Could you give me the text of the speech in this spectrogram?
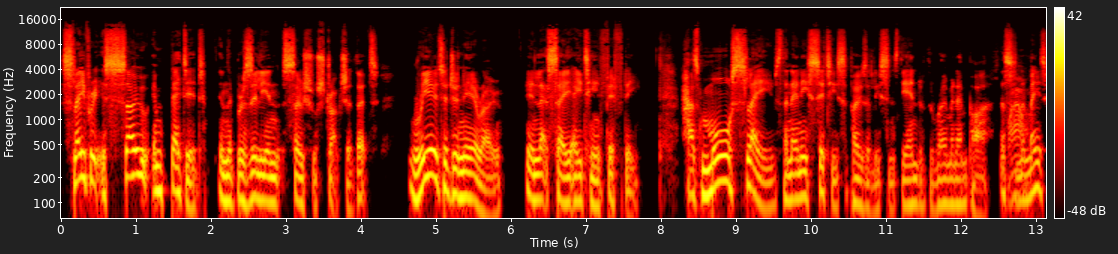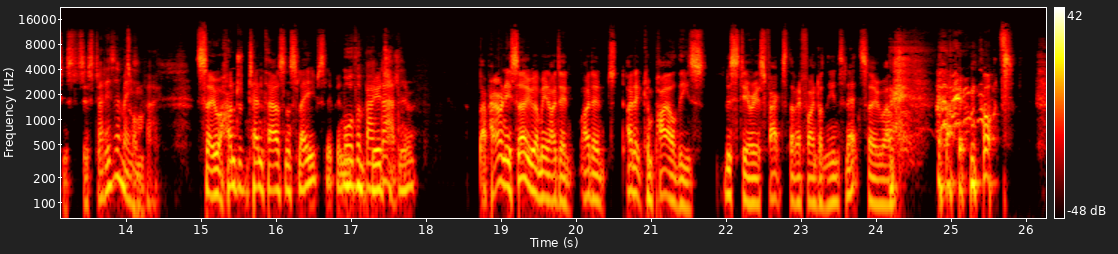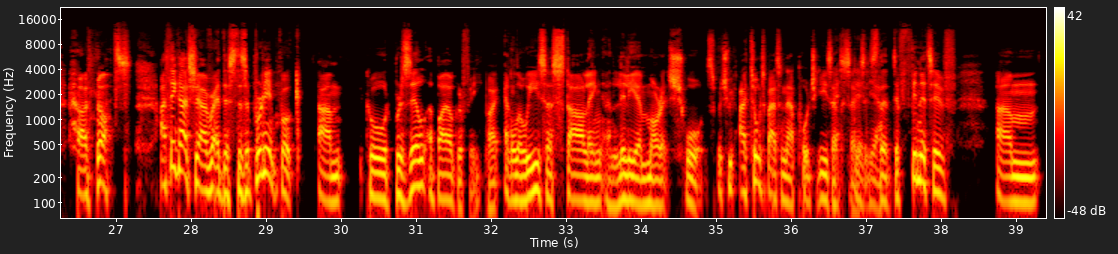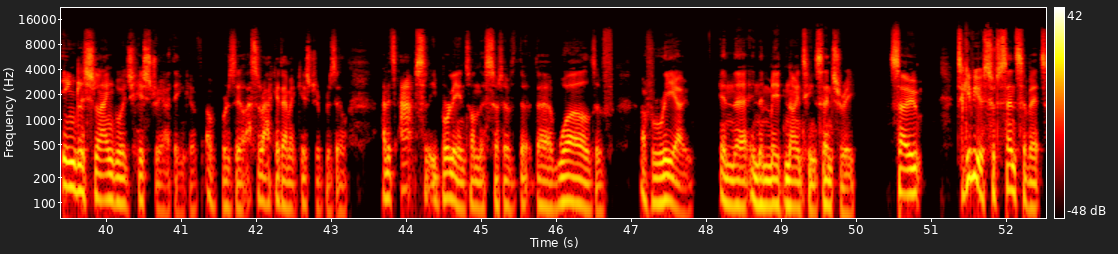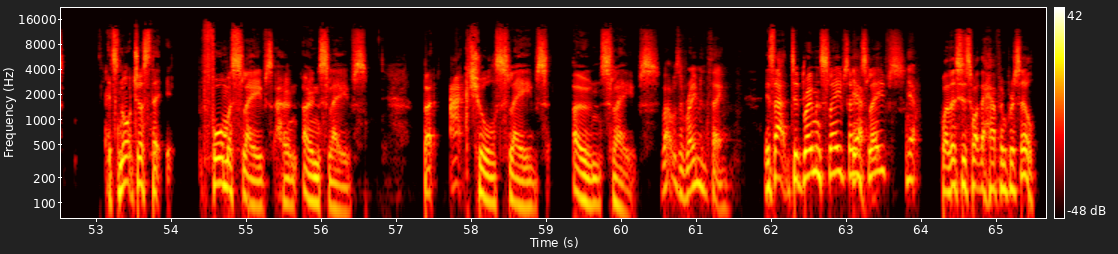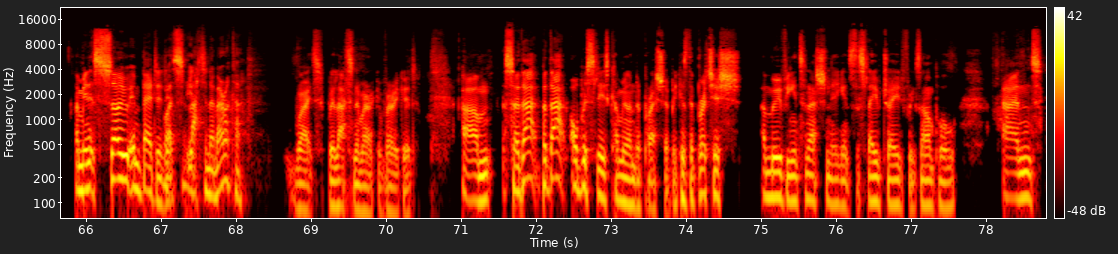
slavery is so embedded in the Brazilian social structure that Rio de Janeiro, in let's say 1850, has more slaves than any city supposedly since the end of the Roman Empire. That's an amazing statistic. That is an amazing Tom. fact. So 110,000 slaves live in More than Baghdad. Apparently so. I mean, I don't, I don't, I don't compile these mysterious facts that I find on the internet. So um, I'm not, I'm not. I think actually I read this. There's a brilliant book um, called Brazil: A Biography by Heloisa Starling and Lilia Moritz Schwarcz, which we, I talked about in our Portuguese Yes, episodes. did, it's yeah. the definitive um, English language history, I think, of, of Brazil, a sort of academic history of Brazil. And it's absolutely brilliant on this sort of the, the world of, of Rio in the, in the mid 19th century. So to give you a sort of sense of it, it's not just that former slaves own, own slaves, but actual slaves own slaves. That was a Roman thing. Is that, did Roman slaves own Yeah. slaves? Yeah. Well, this is what they have in Brazil. I mean, it's so embedded. Well, It's, it's Latin America. Right, we're Latin America, very good. Um, so that, but that obviously is coming under pressure because the British are moving internationally against the slave trade, for example, and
